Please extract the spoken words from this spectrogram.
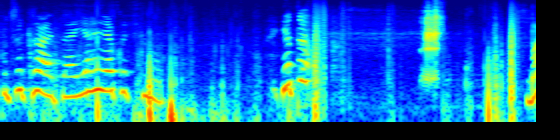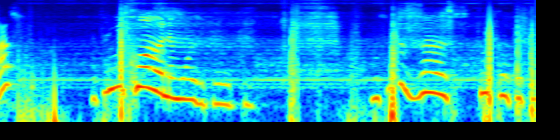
Почекайте, а я якось ну. Я то. Бач? Я то ніколи не можу пройти. Ну що це за штука така?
